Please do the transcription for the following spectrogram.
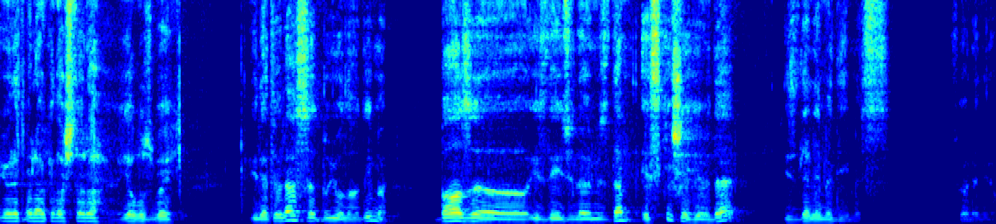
yönetmen arkadaşlara Yavuz Bey iletirlerse duyuyorlar değil mi? Bazı izleyicilerimizden Eskişehir'de izlenemediğimiz söyleniyor.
